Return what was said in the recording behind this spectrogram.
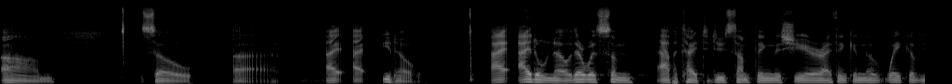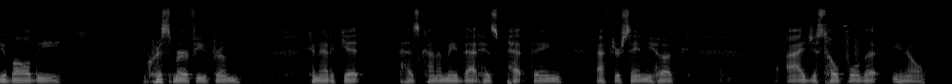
Um, so, uh, I, I, you know, I, I don't know. There was some appetite to do something this year. I think in the wake of Uvalde, Chris Murphy from Connecticut has kind of made that his pet thing after Sandy Hook. I just hopeful that you know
